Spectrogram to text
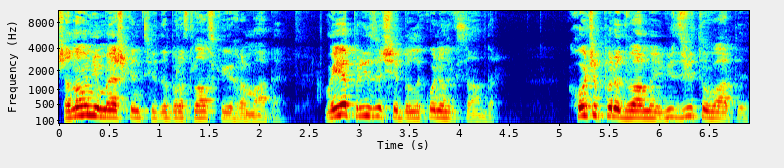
Шановні мешканці Доброславської громади, моє прізвище Беликонь Олександр. Хочу перед вами відзвітувати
